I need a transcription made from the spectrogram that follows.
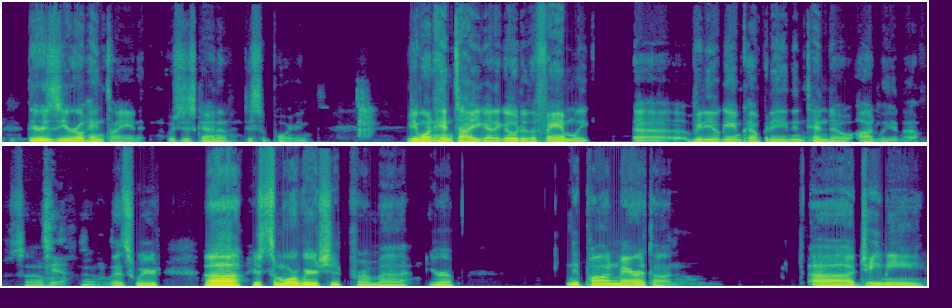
there is zero hentai in it which is kind of disappointing if you want hentai you got to go to the family uh video game company Nintendo oddly enough so Yeah. so that's weird uh, here's some more weird shit from uh Europe. Nippon Marathon. Uh, Jamie,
